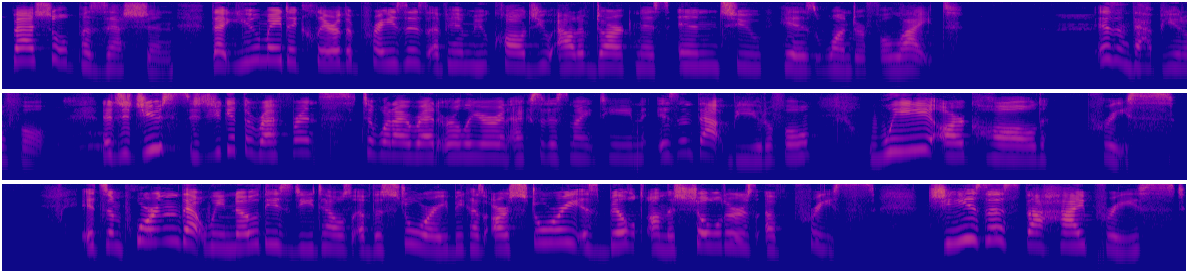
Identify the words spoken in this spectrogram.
special possession, that you may declare the praises of him who called you out of darkness into his wonderful light. Isn't that beautiful? Now, did you did you get the reference to what I read earlier in Exodus 19? Isn't that beautiful? We are called priests. It's important that we know these details of the story because our story is built on the shoulders of priests. Jesus, the high priest,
